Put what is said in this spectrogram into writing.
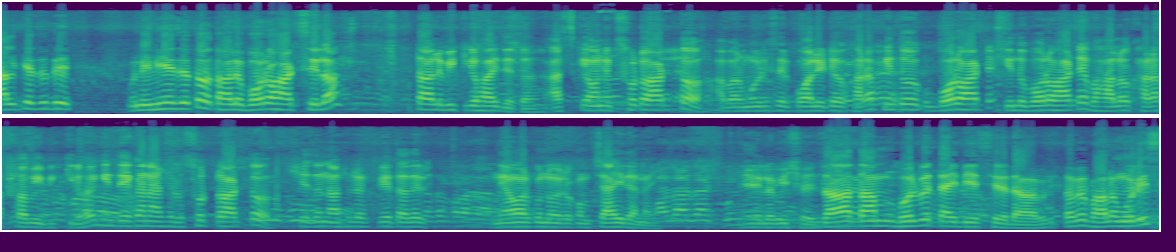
কালকে যদি উনি নিয়ে যেত, তাহলে বড় হাট ছিল, তাহলে বিক্রি হয়ে যেত। আজকে অনেক ছোট হাট তো, আবার মরিচের কোয়ালিটিও খারাপ, কিন্তু বড় হাটে, কিন্তু বড় হাটে ভালো, খারাপ সবই বিক্রি হয়। কিন্তু এখানে আসলে ছোট্ট হাট তো, সেজন্য আসলে ক্রেতাদের নেওয়ার কোনো এরকম চাহিদা নাই। এই হলো বিষয়। যা দাম বলবে, তাই দিয়ে ছেড়ে দেওয়া হবে। তবে ভালো মরিচ,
